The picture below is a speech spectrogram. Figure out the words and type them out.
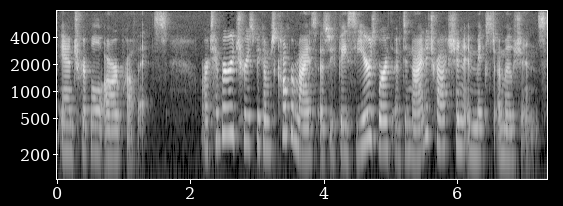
and triple our profits. Our temporary truce becomes compromised as we face years worth of denied attraction and mixed emotions.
